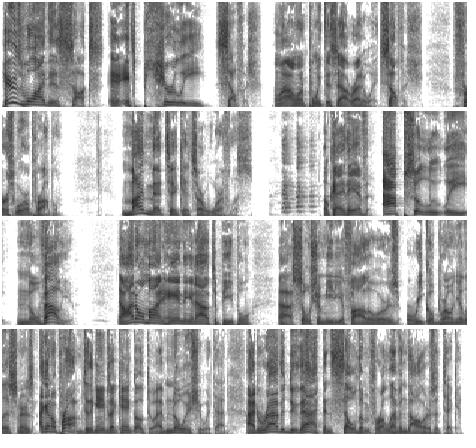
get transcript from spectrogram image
here's why this sucks. It's purely selfish. I want to point this out right away. Selfish. First world problem my Met tickets are worthless. Okay, they have absolutely no value. Now, I don't mind handing it out to people, uh, social media followers, Rico Brogna listeners. I got no problem to the games I can't go to. I have no issue with that. I'd rather do that than sell them for $11 a ticket.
